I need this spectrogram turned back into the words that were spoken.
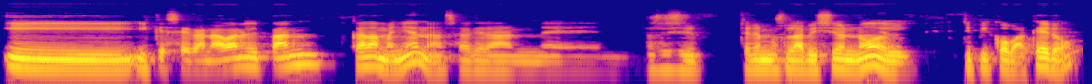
y, que se ganaban el pan cada mañana, o sea, que eran, eh, no sé si tenemos la visión, ¿no? El típico vaquero,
